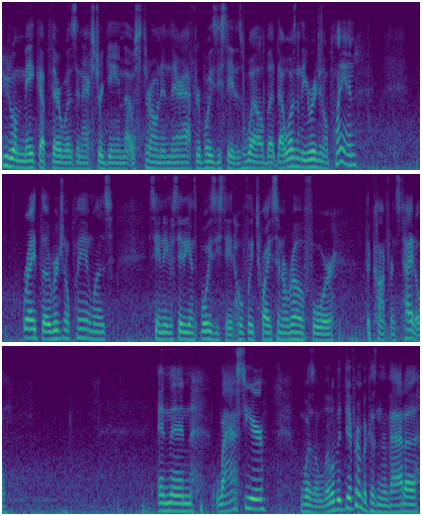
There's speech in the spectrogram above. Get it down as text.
due to a makeup, there was an extra game that was thrown in there after Boise State as well, but that wasn't the original plan. Right? The original plan was San Diego State against Boise State, hopefully twice in a row for the conference title. And then last year was a little bit different because Nevada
